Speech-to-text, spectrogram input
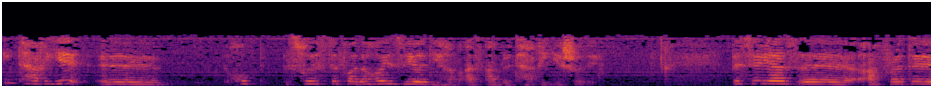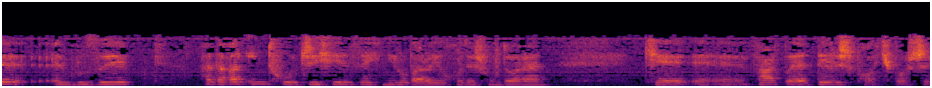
این تقیه سو استفاده های زیادی هم از امر تقیه شده. بسیاری از افراد امروزه حداقل این توجیه ذهنی رو برای خودشون دارن که فرد باید دلش پاک باشه.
